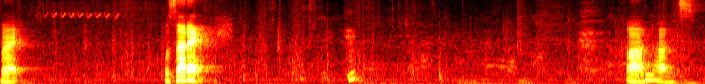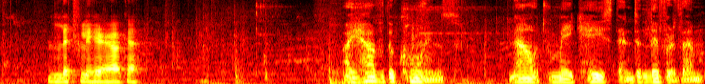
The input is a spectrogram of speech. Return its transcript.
Right. Was that it? Oh no, it's literally here, okay. I have the coins. Now to make haste and deliver them.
